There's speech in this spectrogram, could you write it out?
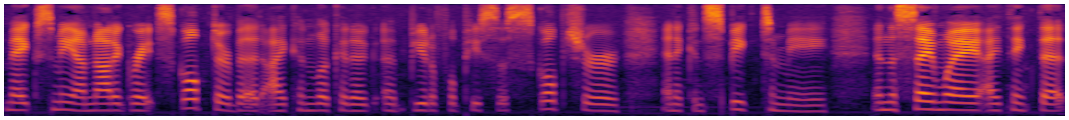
makes me i'm not a great sculptor but i can look at a, a, beautiful piece of sculpture and it can speak to me. In the same way i think that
